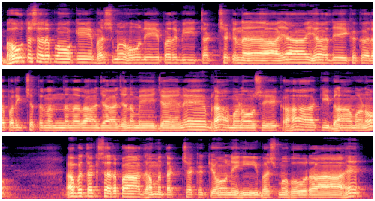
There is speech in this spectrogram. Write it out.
बहुत सर्पों के भस्म होने पर भी तक्षक न आया। यह देख कर परीक्षित नंदन राजा जनमे जय ने ब्राह्मणों से कहा कि, ब्राह्मणों, अब तक सर्पाधम तक्षक क्यों नहीं भस्म हो रहा है?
